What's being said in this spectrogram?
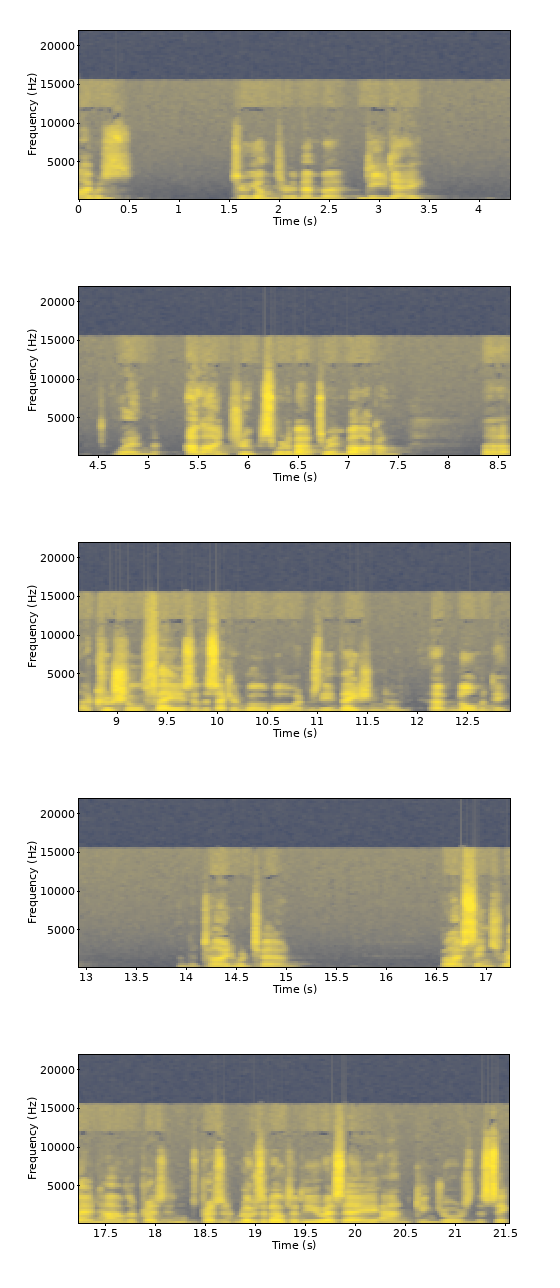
I was too young to remember D Day when Allied troops were about to embark on uh, a crucial phase of the Second World War. It was the invasion of, of Normandy, and the tide would turn. But I've since read how the President, President Roosevelt of the USA and King George VI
